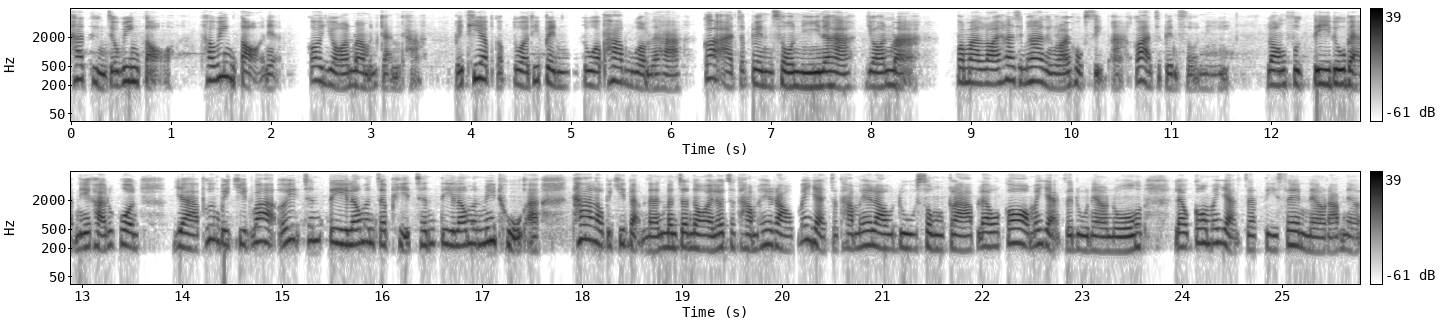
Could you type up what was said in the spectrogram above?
ถ้าถึงจะวิ่งต่อ ถ้าวิ่งต่อเนี่ยก็ย้อนมาเหมือนกันค่ะ ไปเทียบกับตัวที่เป็นตัวภาพรวมนะคะ ก็อาจจะเป็นโซนนี้นะคะ ย้อนมาประมาณ 155ถึง160 อะ ก็อาจจะเป็นโซนนี้ ลองฝึกตีดูแบบนี้ค่ะ ทุกคน อย่าเพิ่งไปคิดว่า เอ้ย ฉันตีแล้วมันจะผิด ฉันตีแล้วมันไม่ถูกอะ ถ้าเราไปคิดแบบนั้น มันจะน้อยแล้วจะทำให้เรา ไม่อยากจะทำให้เราดูทรงกราฟ แล้วก็ไม่อยากจะดูแนวโน้ม แล้วก็ไม่อยากจะตีเส้นแนวรับแนว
